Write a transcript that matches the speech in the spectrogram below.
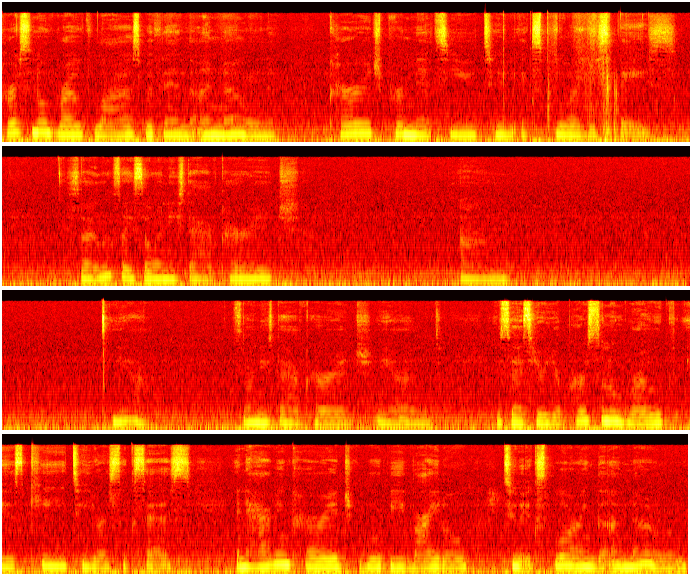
personal growth lies within the unknown. Courage permits you to explore this space. So it looks like someone needs to have courage. Um, yeah, someone needs to have courage, and it says here your personal growth is key to your success and having courage will be vital to exploring the unknown.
